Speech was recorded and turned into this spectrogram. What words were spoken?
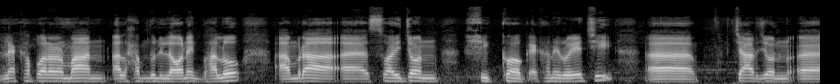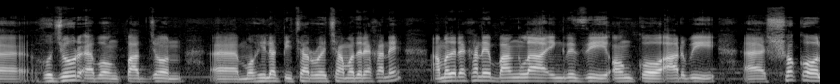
লেখাপড়ার মান আলহামদুলিল্লাহ অনেক ভালো। আমরা ছয়জন শিক্ষক এখানে রয়েছি। চারজন হুজুর এবং পাঁচজন মহিলা টিচার রয়েছে আমাদের এখানে। আমাদের এখানে বাংলা, ইংরেজি, অঙ্ক, আরবি সকল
